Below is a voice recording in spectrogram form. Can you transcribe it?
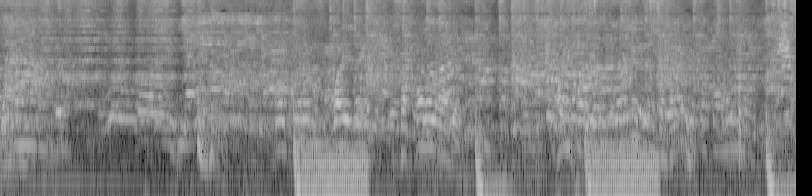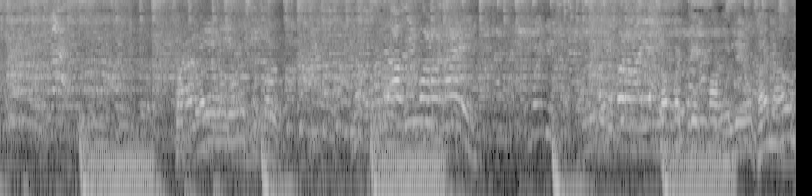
Sao bạch kịch mà một liều phải nấu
